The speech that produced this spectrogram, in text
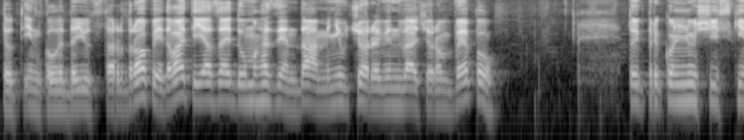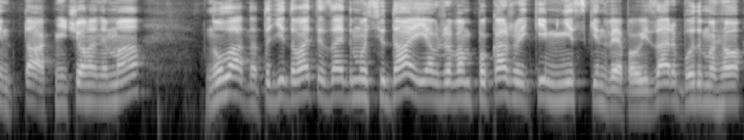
Тут інколи дають стардропи. І давайте я зайду в магазин. Да, мені вчора він вечором випав. Той прикольнющий скін. Так, нічого нема. Ну ладно, тоді давайте зайдемо сюди, і я вже вам покажу, який мені скін випав. І зараз будемо його,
